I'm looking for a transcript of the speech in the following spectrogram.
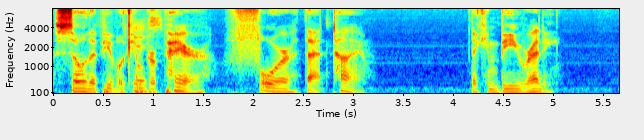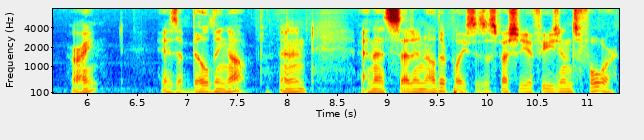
So that people can Yes. prepare for that time. They can be ready, right? It is a building up. And and that's said in other places, especially Ephesians 4,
